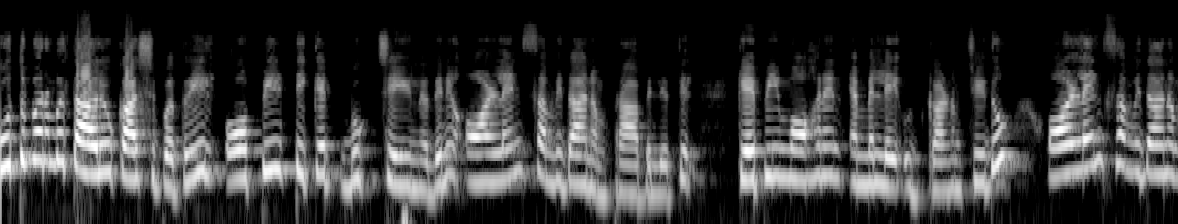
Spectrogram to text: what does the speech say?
കൂത്തുപറമ്പ് താലൂക്ക് ആശുപത്രിയിൽ ഒ പി ടിക്കറ്റ് ബുക്ക് ചെയ്യുന്നതിന് ഓൺലൈൻ സംവിധാനം പ്രാബല്യത്തിൽ. K P Mohanan M L A ഉദ്ഘാടനം ചെയ്തു. ഓൺലൈൻ സംവിധാനം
